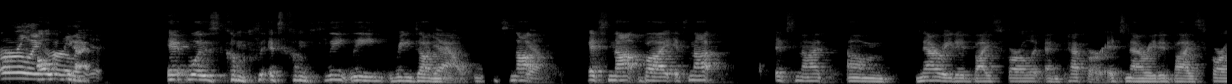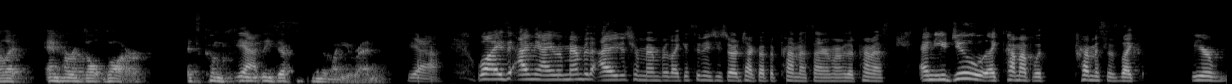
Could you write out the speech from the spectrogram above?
early, oh, early. Yeah. It was complete. It's completely redone yeah. now. It's not. Yeah. It's not by. It's not. It's not um narrated by Scarlett and Pepper. It's narrated by Scarlett and her adult daughter. It's completely yes. different from the one you read. Yeah. Well, I, I mean, I remember that. I just remember like as soon as you started talking about the premise, I remember the premise, and you do like come up with premises like you're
